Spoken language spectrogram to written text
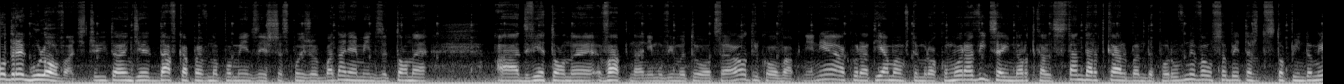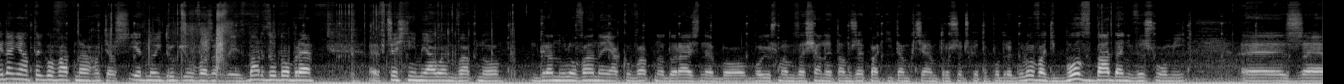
podregulować, czyli to będzie dawka pewno pomiędzy, jeszcze spojrzę w badania, między tonę a dwie tony wapna. Nie mówimy tu o CO, tylko o wapnie, nie? Akurat ja mam w tym roku Morawicę i Nordkal Standard Kal, będę porównywał sobie też stopień do mielenia tego wapna, chociaż jedno i drugie uważam, że jest bardzo dobre. E, Wcześniej miałem wapno granulowane jako wapno doraźne, bo, bo już mam zasiane tam rzepak i tam chciałem troszeczkę to podregulować, bo z badań wyszło mi, e, że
